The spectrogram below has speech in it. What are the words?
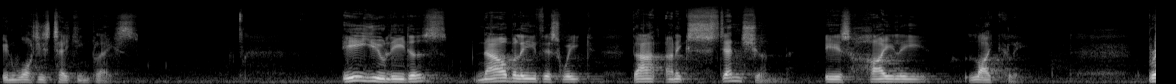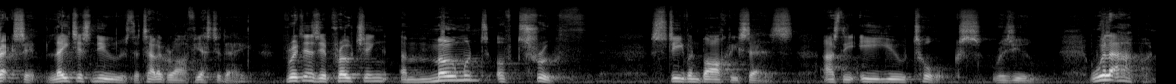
in what is taking place. EU leaders now believe this week that an extension is highly likely. Brexit, latest news, the Telegraph yesterday, Britain is approaching a moment of truth, Stephen Barclay says, as the EU talks resume. Will it happen?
